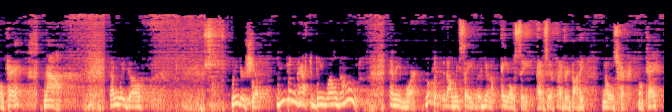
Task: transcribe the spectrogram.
Okay? Now, then we go leadership. You don't have to be well known anymore. Look at, now we say, you know, AOC, as if everybody knows her. Okay?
